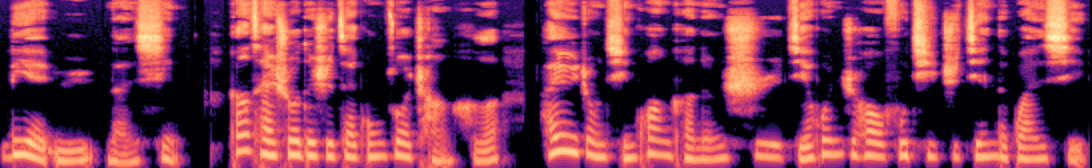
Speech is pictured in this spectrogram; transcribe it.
劣于男性。刚才说的是在工作场合，还有一种情况可能是结婚之后夫妻之间的关系。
